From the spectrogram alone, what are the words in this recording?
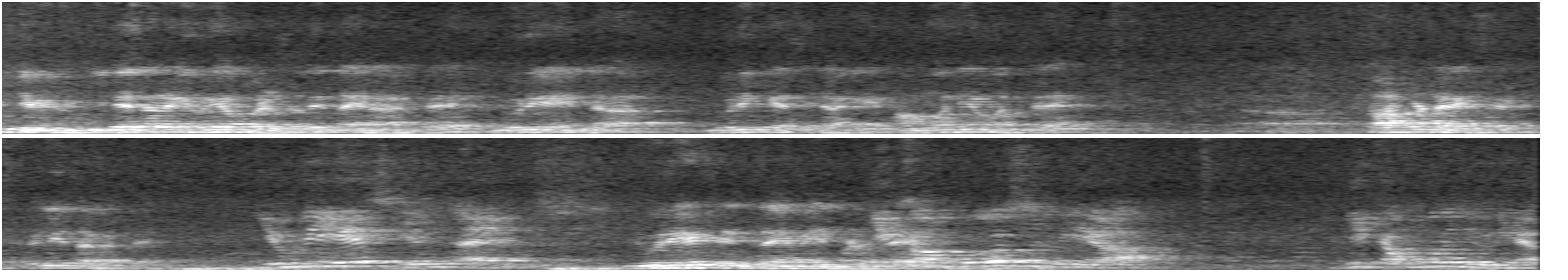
ಇದು ಇದೇ ತರ ಯೂರಿಯಾ ಬಳಸೋದ್ರಿಂದ ಏನಾಗುತ್ತೆ? ಯೂರಿಯಿಂದ ಯೂರಿಕ್ ಆಸಿಡ್ ಆಗಿ ಅಮೋನಿಯಾ ಮತ್ತೆ ಕಾರ್ಬನ್ ಡೈಆಕ್ಸೈಡ್ ರಿಲೀಸ್ ಆಗುತ್ತೆ. ಯೂರಿಯೇಟ್ ಎಂಜೈಮ್ ಯೂರಿಯೇಟ್ ಎಂಜೈಮ್ ಏನ್ ಮಾಡುತ್ತೆ? Decompose urea. Decompose urea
